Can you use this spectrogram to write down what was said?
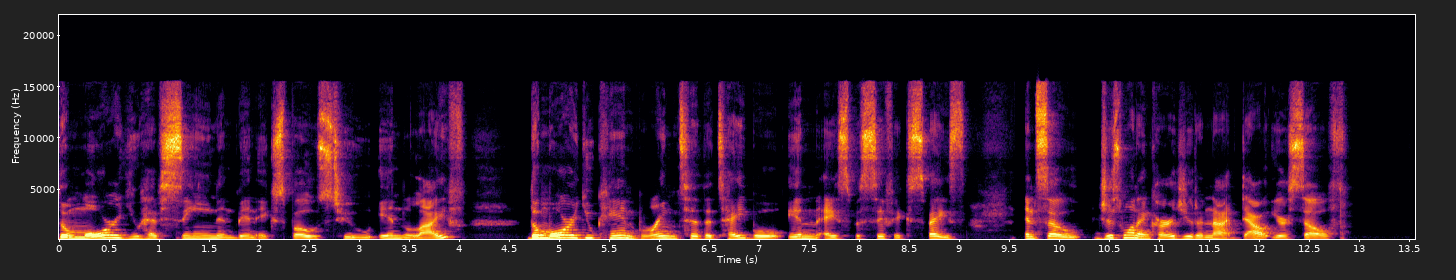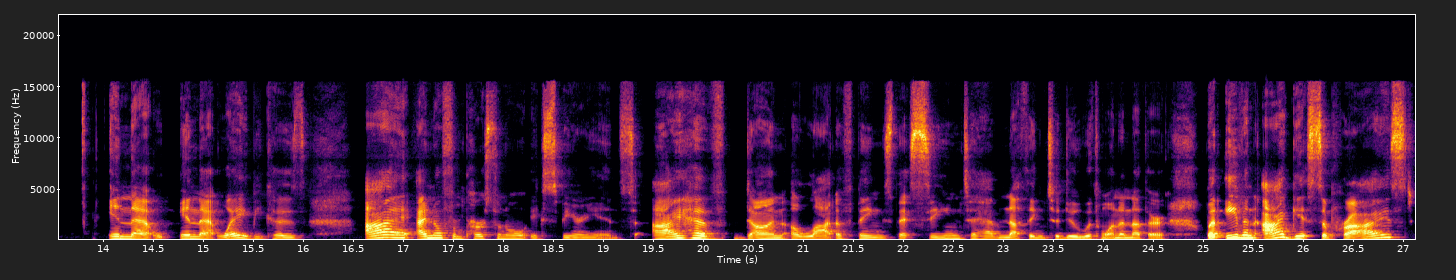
the more you have seen and been exposed to in life, the more you can bring to the table in a specific space. And so just want to encourage you to not doubt yourself in that in that way because I I know from personal experience, I have done a lot of things that seem to have nothing to do with one another. But even I get surprised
